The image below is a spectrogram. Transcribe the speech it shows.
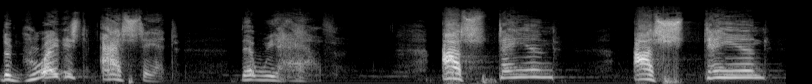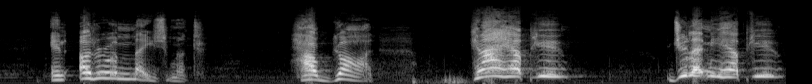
the greatest asset that we have. I stand, I stand in utter amazement how God. Can I help you? Would you let me help you?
